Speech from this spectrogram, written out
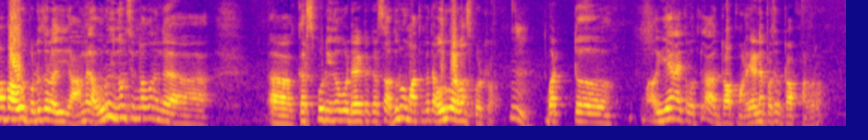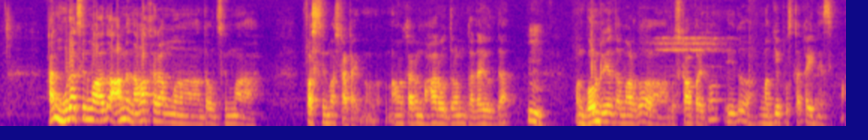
ಪಾಪ ಅವ್ರು ಪ್ರೊಡ್ಯೂಸರ್ ಆಮೇಲೆ ಅವರು ಇನ್ನೊಂದು ಸಿನಿಮಾಗೂ ನಂಗೆ ಕರ್ಸ್ಬಿಟ್ಟು ಇನ್ನೊಬ್ಬ ಡೈರೆಕ್ಟರ್ ಕರ್ಸು ಅದನ್ನೂ ಮಾತುಕತೆ ಅವ್ರಿಗೂ ಅಡ್ವಾನ್ಸ್ ಕೊಟ್ಟರು ಬಟ್ ಏನಾಯ್ತು ಗೊತ್ತಿಲ್ಲ ಡ್ರಾಪ್ ಮಾಡಿ ಎರಡನೇ ಪರ್ಸೆಂಟ್ ಡ್ರಾಪ್ ಮಾಡಿದ್ರು. ಹಂಗೆ ಮೂರಕ್ಕೆ ಸಿನಿಮಾ ಅದು ಆಮೇಲೆ ನವಕರಂ ಅಂತ ಒಂದು ಸಿನಿಮಾ ಫಸ್ಟ್ ಸಿನಿಮಾ ಸ್ಟಾರ್ಟ್ ಆಯಿತು ನಮ್ಮದು ನವಕರಂ ಮಹಾರೌದ್ರಂ ಗದಾಯುದ್ಧ. ಒಂದು ಬೌಂಡ್ರಿ ಅಂತ ಮಾಡಿದ್ರು ಅದು ಸ್ಟಾಪ್ ಆಯಿತು. ಇದು ಮಗ್ಗಿ ಪುಸ್ತಕ ಐದನೇ ಸಿನಿಮಾ.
